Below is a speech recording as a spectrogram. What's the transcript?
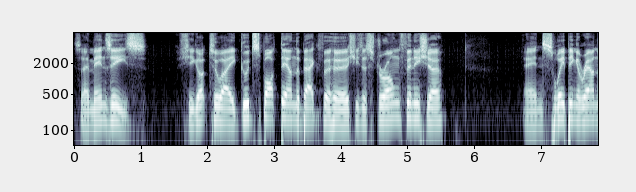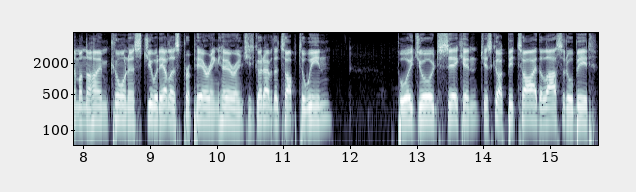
So Menzies, she got to a good spot down the back for her. She's a strong finisher. And sweeping around them on the home corner, Stuart Ellis preparing her, and she's got over the top to win. Boy George second, just got a bit tired the last little bit.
